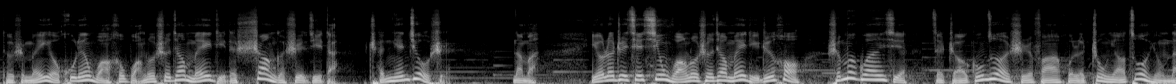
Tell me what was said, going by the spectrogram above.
都是没有互联网和网络社交媒体的上个世纪的陈年旧事。那么，有了这些新网络社交媒体之后，什么关系在找工作时发挥了重要作用呢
